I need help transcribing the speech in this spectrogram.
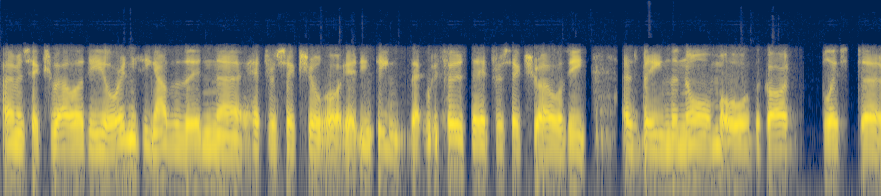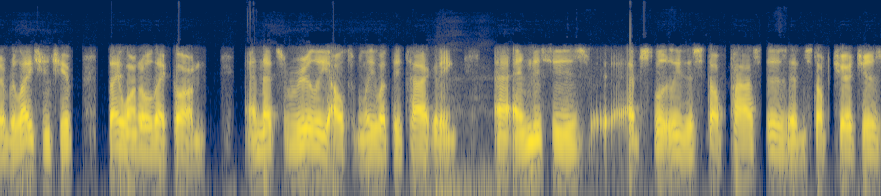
homosexuality or anything other than uh, heterosexual or anything that refers to heterosexuality as being the norm or the God blessed uh, relationship, they want all that gone. And that's really ultimately what they're targeting. Uh, and this is absolutely to stop pastors and stop churches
